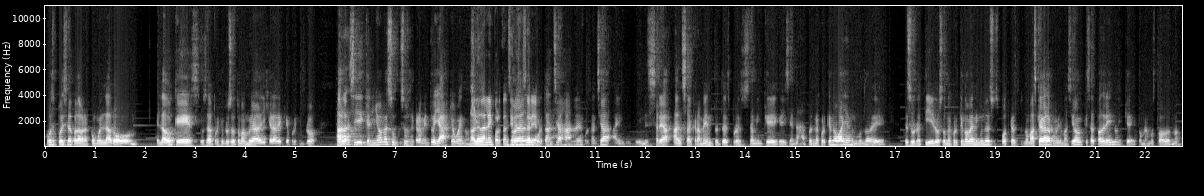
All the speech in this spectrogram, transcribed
¿cómo se puede decir la palabra? Como el lado, el lado que es, o sea, por ejemplo, se lo toman muy a la ligera de que, por ejemplo, ah, sí, que el niño haga su, su sacramento, ya, qué bueno. No sí. le dan la importancia No le dan la importancia, ajá, no le dan la importancia innecesaria al sacramento. Entonces, por eso es también que, que dicen, ah, pues mejor que no vaya a ninguno de, de sus retiros, o mejor que no vea ninguno de sus podcasts. Pues nomás que haga la confirmación, que sea el padrino y que tomemos todos, ¿no?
